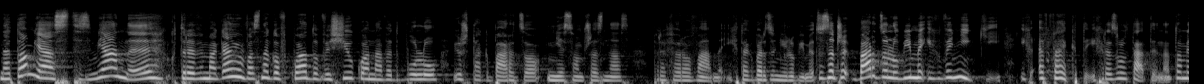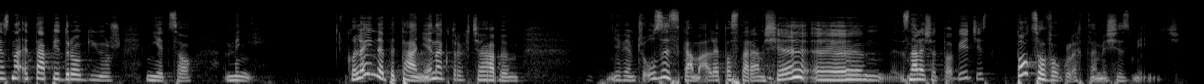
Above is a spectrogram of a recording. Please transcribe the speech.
Natomiast zmiany, które wymagają własnego wkładu, wysiłku, a nawet bólu, już tak bardzo nie są przez nas preferowane. Ich tak bardzo nie lubimy. To znaczy, bardzo lubimy ich wyniki, ich efekty, ich rezultaty, natomiast na etapie drogi już nieco mniej. Kolejne pytanie, na które chciałabym, nie wiem czy uzyskam, ale postaram się yy, znaleźć odpowiedź, jest: po co w ogóle chcemy się zmienić?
